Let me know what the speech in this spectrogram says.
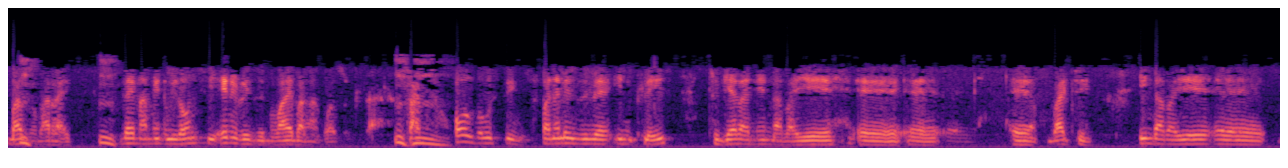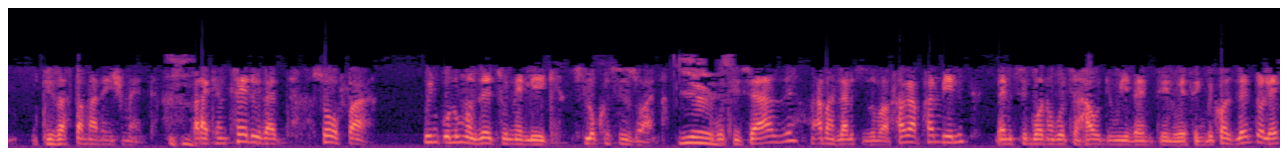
bazoba right Mm. then i mean we don't see any reason why bangakwazi ukudlala Mhm. but all those things fanele zibe in place together nendaba ye eh eh eh bathi indaba ye eh, disaster management Mhm. but i can tell you that so far kwinkulumo zethu neleague silokhu sizwana. Ukuthi siyazi abadlali sizobafaka phambili then sibone ukuthi how do we then deal with it because lento le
